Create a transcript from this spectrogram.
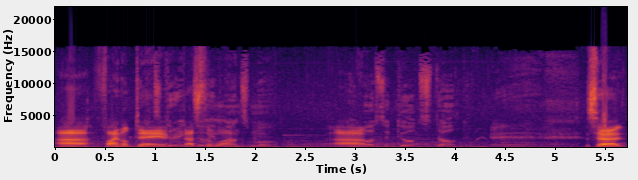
Uh, Final Day. That's the one. Uh, so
